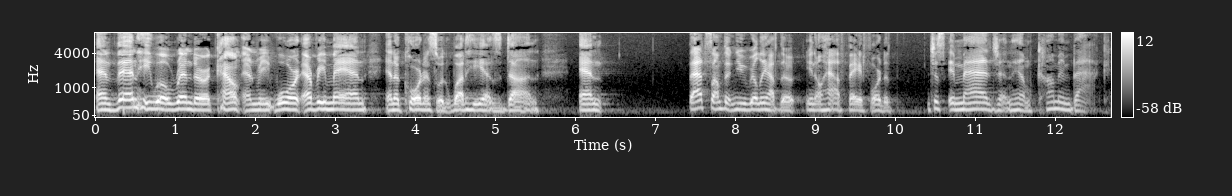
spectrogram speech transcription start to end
and then he will render account and reward every man in accordance with what he has done. And that's something you really have to, you know, have faith for to just imagine him coming back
